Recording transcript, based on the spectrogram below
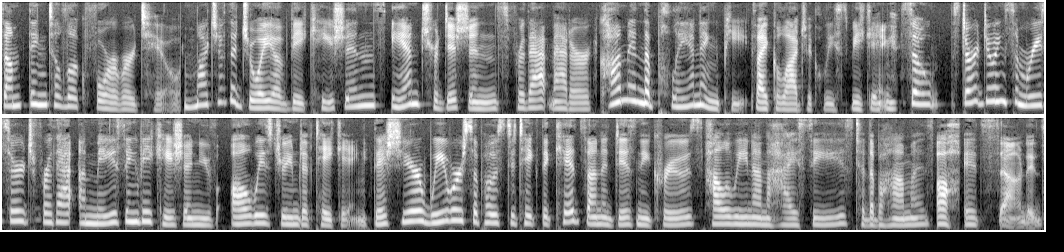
something to look forward to. Much of the joy of vacations and traditions, for that matter, come in the planning piece, psychologically speaking. So, start doing some research for that amazing vacation you've always dreamed of taking. This year, we were supposed to take the kids on a Disney cruise, Halloween on the high seas to the Bahamas. Oh, it sounded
